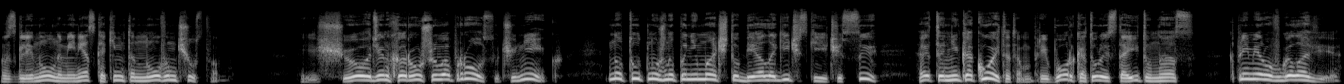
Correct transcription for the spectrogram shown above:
взглянул на меня с каким-то новым чувством. «Еще один хороший вопрос, ученик. Но тут нужно понимать, что биологические часы — это не какой-то там прибор, который стоит у нас, к примеру, в голове,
